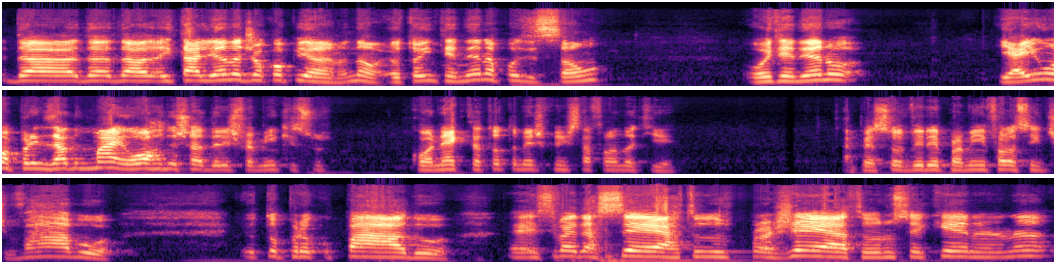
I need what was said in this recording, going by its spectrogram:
da, da, da italiana Jacopiano. Não, eu tô entendendo a posição, ou entendendo. E aí, um aprendizado maior do xadrez pra mim, que isso conecta totalmente com o que a gente tá falando aqui. A pessoa vira pra mim e fala assim: Vabo, eu tô preocupado, eh, se vai dar certo, do projeto, não sei o quê, né?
